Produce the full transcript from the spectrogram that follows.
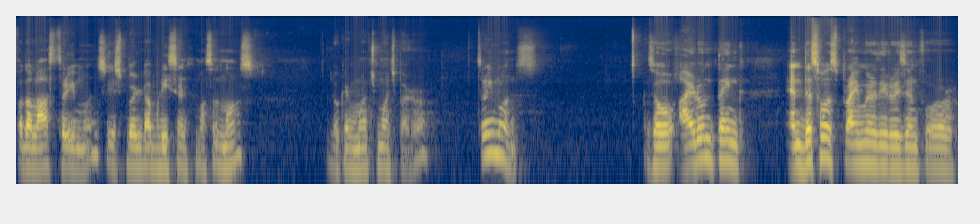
for the last three months. He's built up decent muscle mass, looking much, much better. Three months. So I don't think, and this was primarily the reason for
